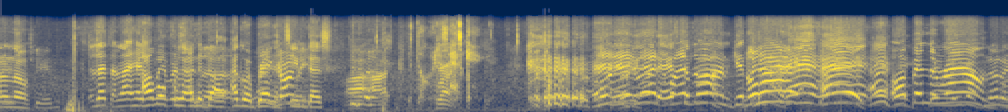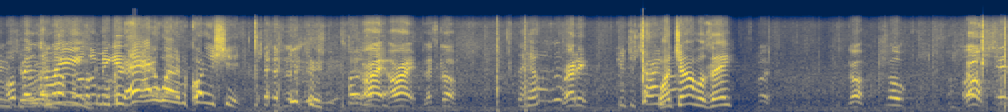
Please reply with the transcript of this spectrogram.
don't know. Is that the light I'll vote for the underdog. I'll go with Brandon, see if he does. Uh, Hey, hey, Esteban, get the Hey, hey, open the round. Open the ring. Hey, I don't want to record this shit. All right, all right, let's go. The hell is it? Ready? Get your china. Watch out, Jose. Go. Go. Go. shit.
